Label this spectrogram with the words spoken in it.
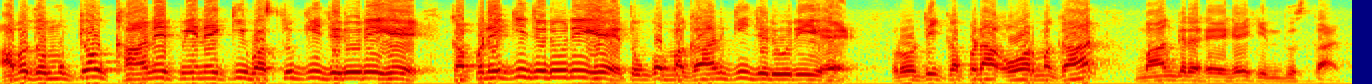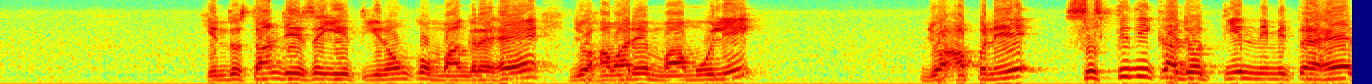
अब तुमको खाने, पीने की वस्तु की ज़रूरी है? कपड़े की ज़रूरी है? तुमको मकान की ज़रूरी है? रोटी, कपड़ा और मकान मांग रहे हैं हिंदुस्तान। हिंदुस्तान जैसे ये तीनों को मांग रहे हैं, जो हमारे मामूली, जो अपने सुस्थिति का जो तीन निमित्त है,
